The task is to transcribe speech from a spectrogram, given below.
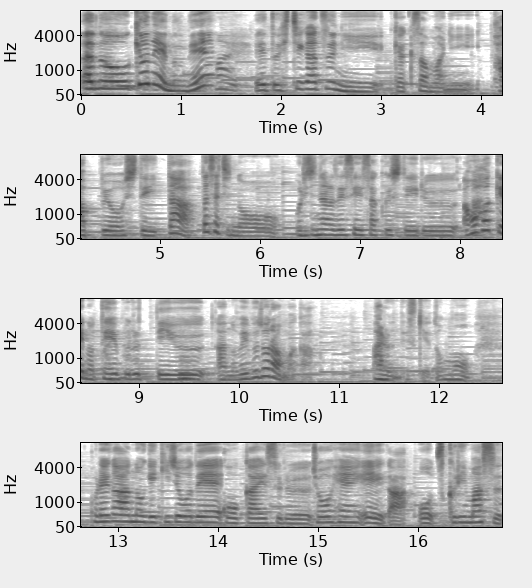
あの去年のね、はい、えーと、7月にお客様に発表していた私たちのオリジナルで制作している「青葉家のテーブル」っていう、うん、あのウェブドラマがあるんですけれどもこれがあの劇場で公開する長編映画を作りますっ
